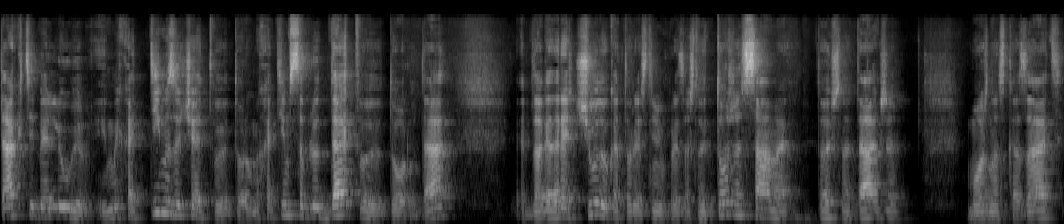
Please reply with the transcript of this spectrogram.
так тебя любим, и мы хотим изучать Твою Тору, мы хотим соблюдать Твою Тору, да, благодаря чуду, которое с ними произошло. И то же самое, точно так же можно сказать,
